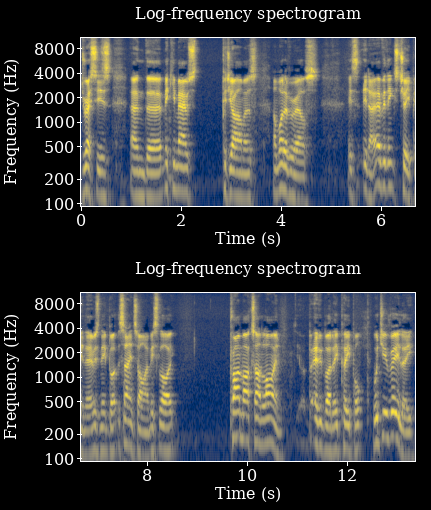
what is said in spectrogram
dresses and uh, Mickey Mouse pajamas and whatever else. It's you know everything's cheap in there, isn't it? But at the same time, it's like Primark's online. Everybody, people, would you really,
